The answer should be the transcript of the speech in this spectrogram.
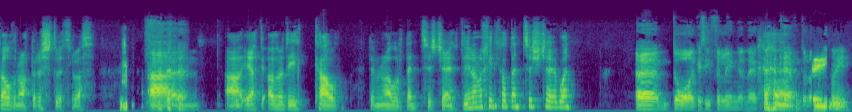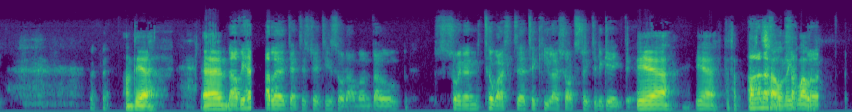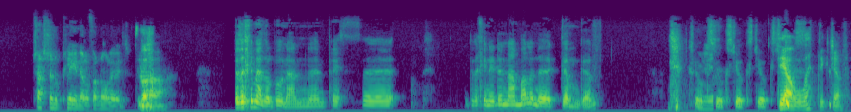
fel oedden nhw'n Aberystwyth neu beth. Um, a ie, yeah, oedden nhw wedi cael, be maen nhw'n alw'r dentist chair. Dyn nhw'n chi wedi cael dentist chair o blaen? Um, do, a ges i filling yn cef cefn dod o'r... Ond ie. Um, Na, fi heb cael y dentist chair ti'n sôn am, ond fel swy'n yn tywallt uh, tequila shot straight to the gig di. Ie, yeah, ie. Yeah. Fytha botel reit lawr. Trasio nhw plen ar y ffordd nôl hefyd. Oh. Byddech chi'n meddwl bod hwnna'n um, peth... Uh, Byddwch chi'n neud yn aml yn y gym-gym? Jokes, jokes, jokes, jokes. Diawledig, Jeff.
